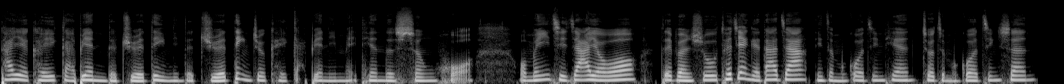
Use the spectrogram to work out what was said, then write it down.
它也可以改变你的决定，你的决定就可以改变你每天的生活。我们一起加油哦！这本书推荐给大家，你怎么过今天就怎么过今生。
